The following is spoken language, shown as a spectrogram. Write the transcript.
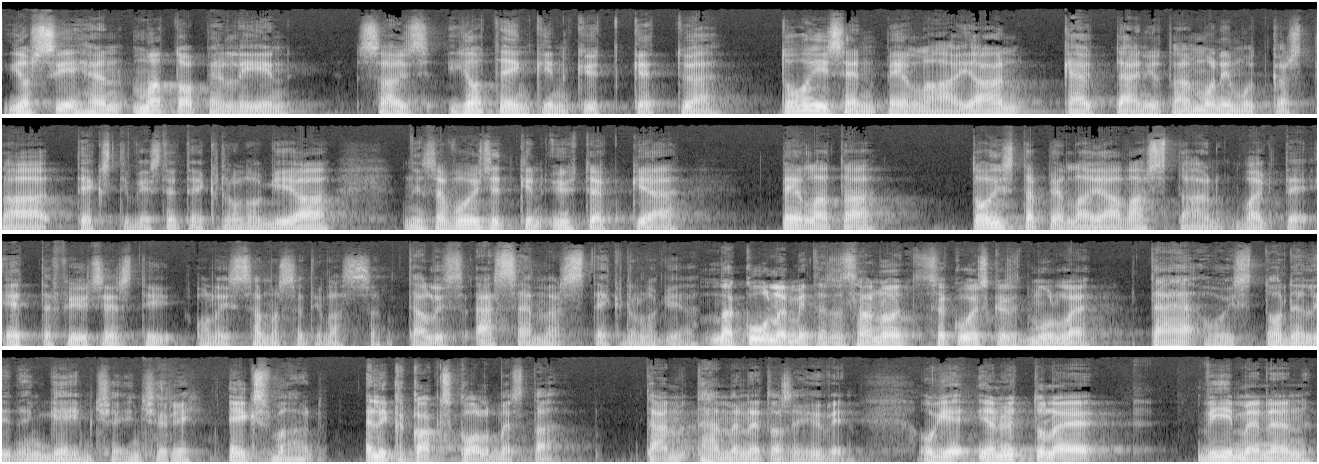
Jos siihen matopeliin saisi jotenkin kytkettyä toisen pelaajan käyttäen jotain monimutkaista tekstiviesteteknologiaa, niin sä voisitkin yhtäkkiä pelata toista pelaajaa vastaan, vaikka te ette fyysisesti olisi samassa tilassa. Tämä olisi SMS-teknologia. Mä kuulen, mitä sä sanoit, sä kuiskasit mulle, tämä olisi todellinen game changeri. Eiks vaan? Eli kaksi kolmesta. Tähän menee tosi hyvin. Okei, ja nyt tulee viimeinen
